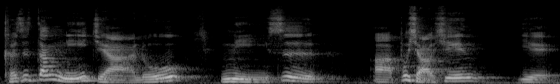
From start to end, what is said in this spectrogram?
可是当你假如你是啊不小心也。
